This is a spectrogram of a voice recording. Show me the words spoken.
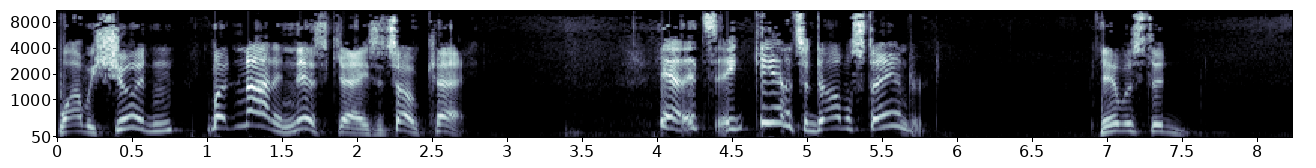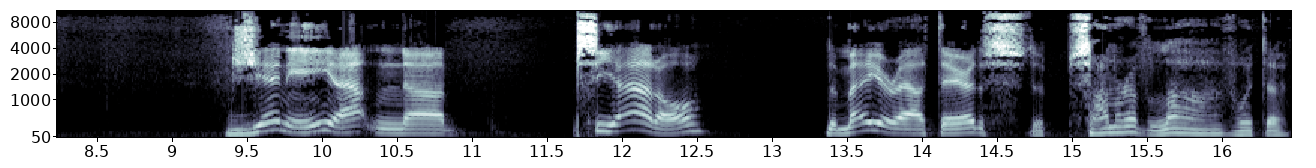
Why we shouldn't, but not in this case. It's okay. Yeah, it's again, it's a double standard. It was to Jenny out in uh, Seattle, the mayor out there, the, the summer of love with the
